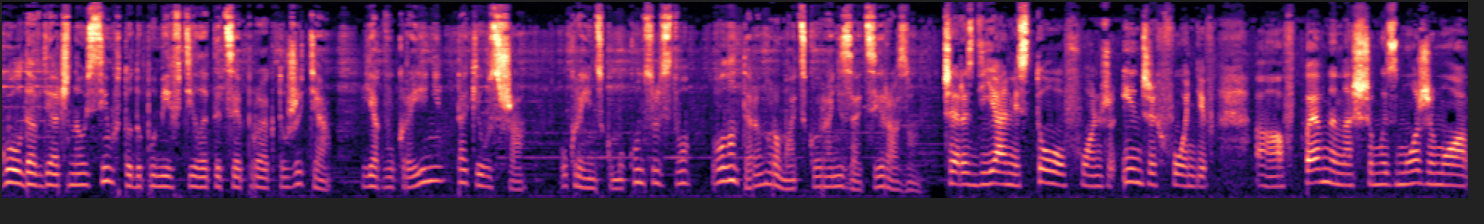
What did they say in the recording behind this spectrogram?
Голда вдячна усім, хто допоміг втілити цей проект у життя, як в Україні, так і у США, українському консульству, волонтерам громадської організації разом. Через діяльність того фонду, інших фондів, впевнена, що ми зможемо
